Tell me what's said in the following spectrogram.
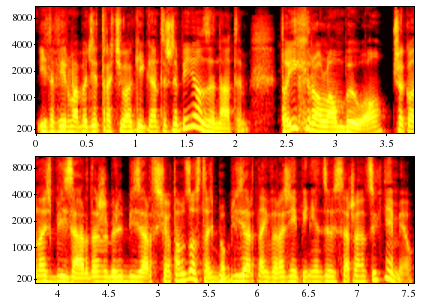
I ta firma będzie traciła gigantyczne pieniądze na tym. To ich rolą było przekonać Blizzarda, żeby Blizzard chciał tam zostać, bo Blizzard najwyraźniej pieniędzy wystarczających nie miał.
